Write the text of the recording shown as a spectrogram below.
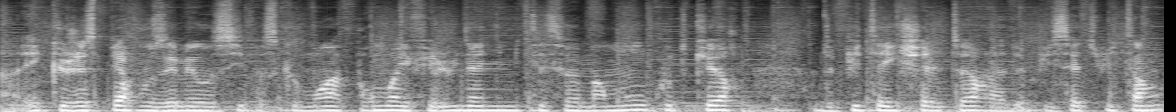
euh, et que j'espère vous aimer aussi, parce que moi, pour moi il fait l'unanimité, c'est vraiment mon coup de cœur depuis Take Shelter, depuis 7-8 ans.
